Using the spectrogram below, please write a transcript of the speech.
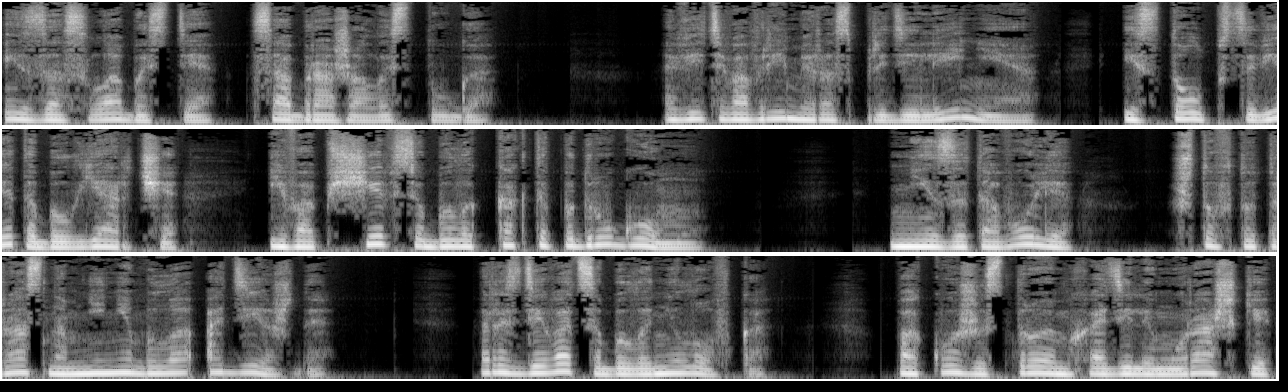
Из-за слабости соображалась туго. Ведь во время распределения и столб света был ярче, и вообще все было как-то по-другому. Не из-за того ли, что в тот раз на мне не было одежды. Раздеваться было неловко. По коже строем ходили мурашки,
